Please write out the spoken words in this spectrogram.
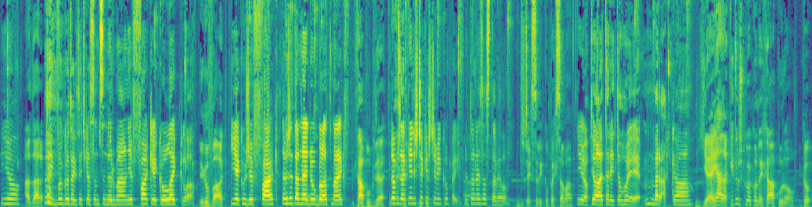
Jo. A dar. Ty vogo, tak teďka jsem se normálně fakt jako lekla. Jako fakt? Jakože fakt. Dobře, tam najednou byla tma jak... Chápu kde. Dobře, tak mě když tak ještě vykopej. Mě to nezastavilo. Když tak se vykopeš sama? Jo. Ty ale tady toho je mraka. Je, já taky trošku jako nechápu, no. Jako,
